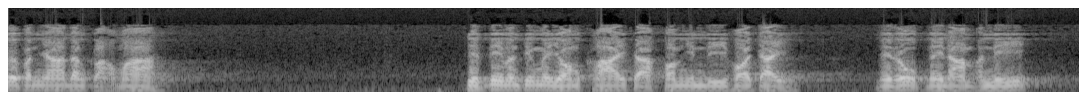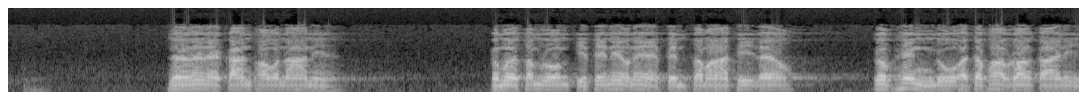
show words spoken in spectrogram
ด้วยปัญญาดังกล่าวมาจิตนี่มันจึงไม่ยอมคลายจากความยินดีพอใจ ในรูปในนามอันนี้เนื่องในการภาวนาเนี่ย ก็เมื่อสำรวมจิตให้แน่วแน่เป็นสมาธิแล้ว ก็เพ่งดูอัตภาพร่างกายนี่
